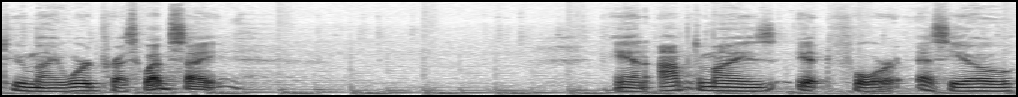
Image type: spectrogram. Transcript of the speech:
to my WordPress website and optimize it for SEO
